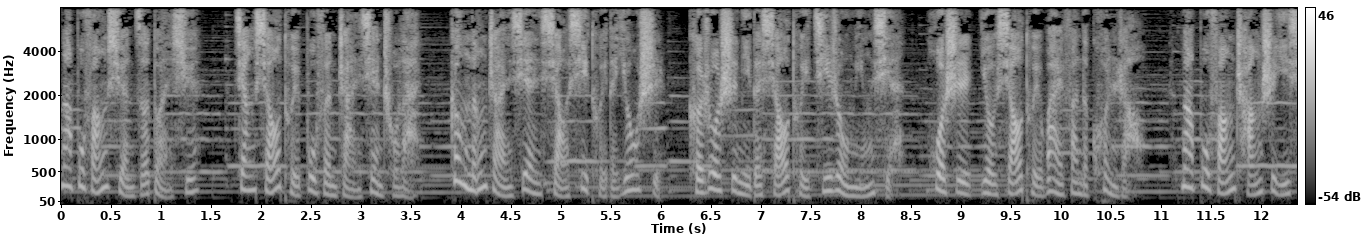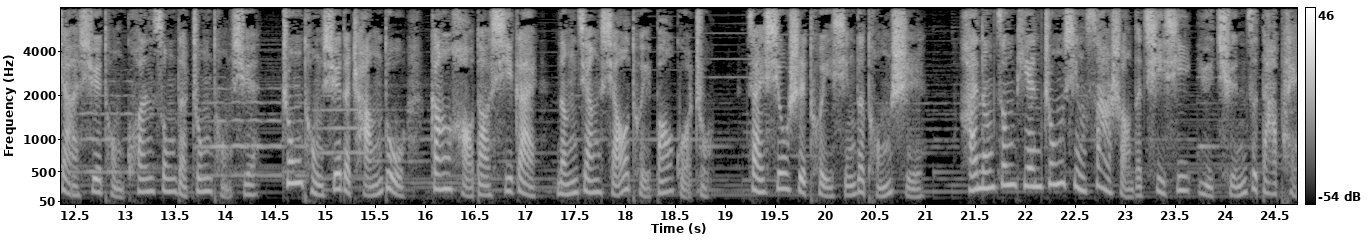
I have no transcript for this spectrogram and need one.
那不妨选择短靴，将小腿部分展现出来，更能展现小细腿的优势。可若是你的小腿肌肉明显，或是有小腿外翻的困扰，那不妨尝试一下靴筒宽松的中筒靴。中筒靴的长度刚好到膝盖，能将小腿包裹住，在修饰腿型的同时，还能增添中性飒爽的气息，与裙子搭配。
